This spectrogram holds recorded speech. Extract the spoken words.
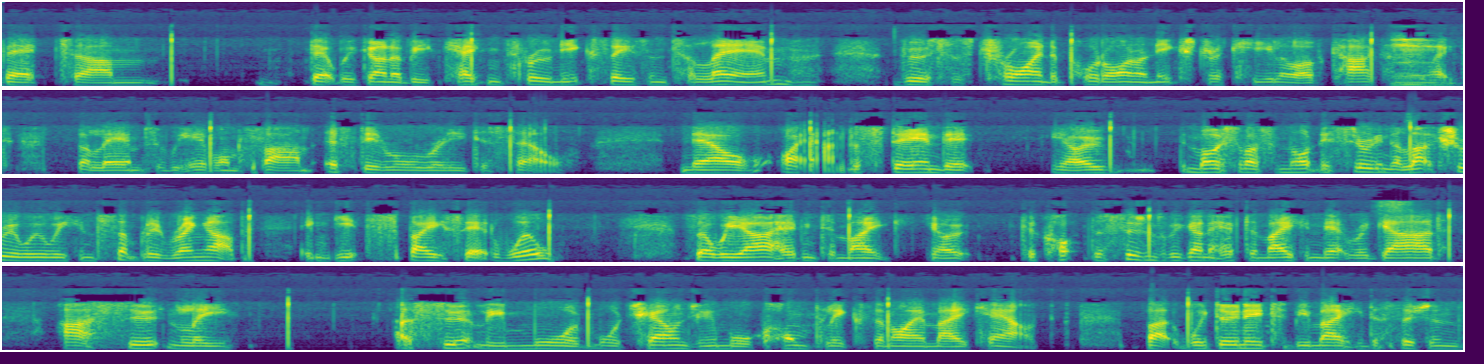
that um, that we're going to be taking through next season to lamb versus trying to put on an extra kilo of carcass mm. weight the lambs that we have on farm if they're all ready to sell. Now, I understand that you know most of us are not necessarily in the luxury where we can simply ring up and get space at will. So we are having to make you know the decisions we're going to have to make in that regard are certainly are certainly more more challenging more complex than I make out but we do need to be making decisions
